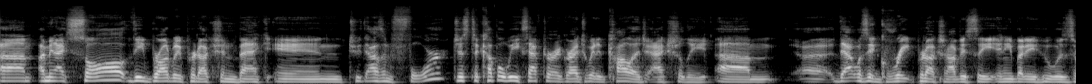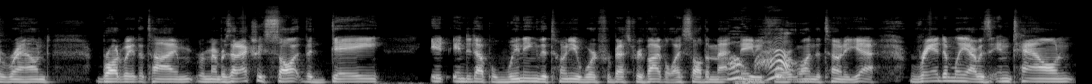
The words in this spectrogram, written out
Um, I mean, I saw the Broadway production back in 2004, just a couple weeks after I graduated college, actually. Um, uh, that was a great production. Obviously, anybody who was around Broadway at the time remembers that. I actually saw it the day it ended up winning the Tony Award for Best Revival. I saw the matinee Oh, before wow. it won the Tony. Yeah. Randomly, I was in town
